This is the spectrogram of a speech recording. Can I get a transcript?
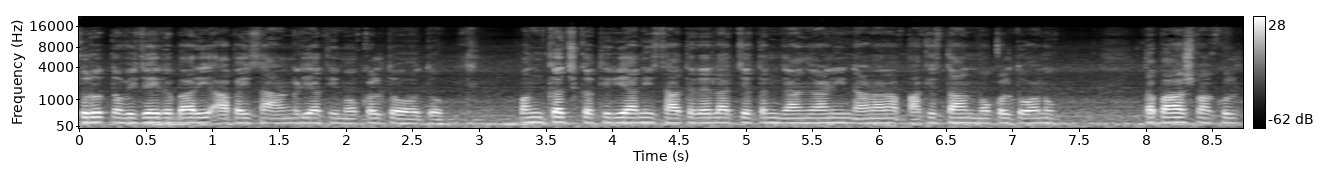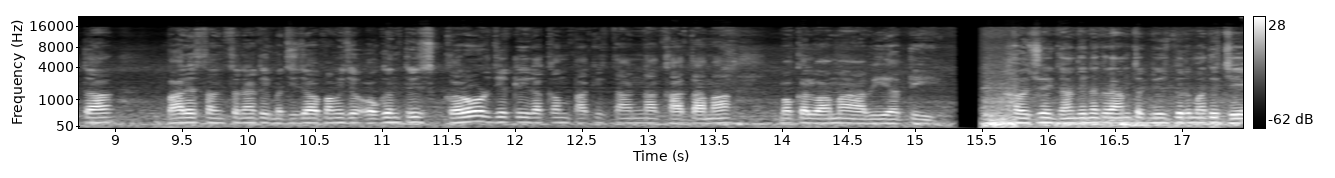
સુરતનો વિજય રબારી આ પૈસા આંગળીયાથી મોકલતો હતો. પંકજ કથિરિયાની સાથે રહેલા ચેતન ગાંગાણી નાણાં પાકિસ્તાન મોકલતો હોવાનું તપાસમાં ખુલતા ભારે સનસનાટી મચી જવા પામી છે. ઓગણત્રીસ કરોડ જેટલી રકમ પાકિસ્તાનના ખાતામાં મોકલવામાં આવી હતી. હવે જોઈએ ગાંધીનગર આમતક ન્યૂઝ બ્યુરોમાંથી જે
